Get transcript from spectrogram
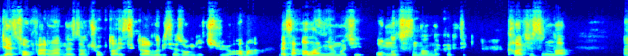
Gelson Fernandez'den çok daha istikrarlı bir sezon geçiriyor ama mesela Alanya maçı onun açısından da kritik. Karşısında e,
